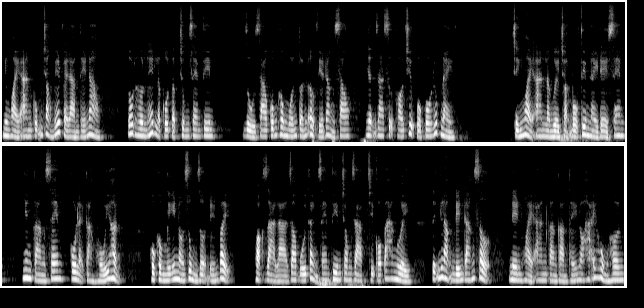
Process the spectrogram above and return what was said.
nhưng Hoài An cũng chẳng biết phải làm thế nào. Tốt hơn hết là cô tập trung xem phim. Dù sao cũng không muốn Tuấn ở phía đằng sau nhận ra sự khó chịu của cô lúc này. Chính Hoài An là người chọn bộ phim này để xem, nhưng càng xem cô lại càng hối hận. Cô không nghĩ nó rùng rợn đến vậy, hoặc giả là do bối cảnh xem phim trong dạp chỉ có ba người, tĩnh lặng đến đáng sợ, nên Hoài An càng cảm thấy nó hãi hùng hơn.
